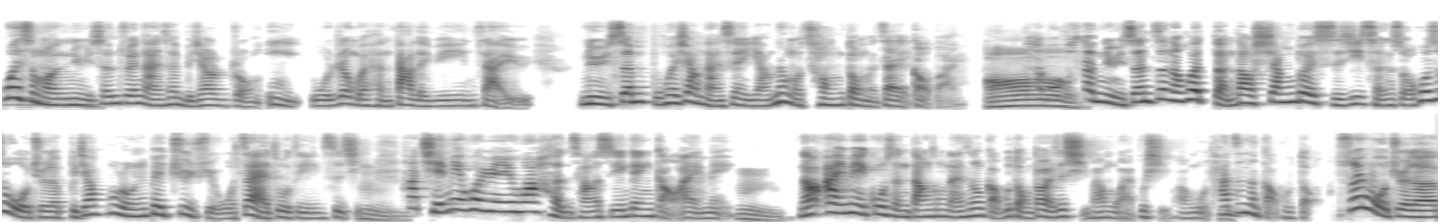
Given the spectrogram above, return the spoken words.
为什么女生追男生比较容易？我认为很大的原因在于。女生不会像男生一样那么冲动的在告白哦，大部分的女生真的会等到相对时机成熟，或是我觉得比较不容易被拒绝，我再来做这件事情。嗯，她前面会愿意花很长的时间跟你搞暧昧，嗯，然后暧昧过程当中，男生都搞不懂到底是喜欢我还不喜欢我，他真的搞不懂。所以我觉得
